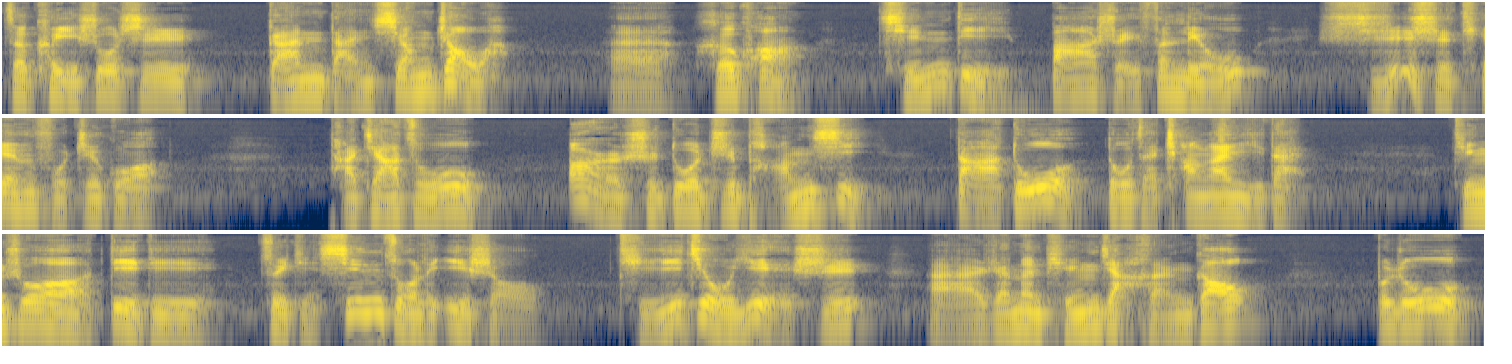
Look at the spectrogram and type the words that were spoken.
则可以说是肝胆相照啊！呃，何况秦地八水分流，实是天府之国。他家族二十多只旁系，大多都在长安一带。听说弟弟最近新做了一首题旧夜诗，呃，人们评价很高。不如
